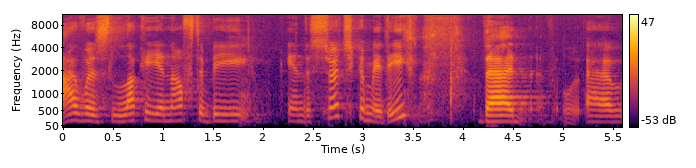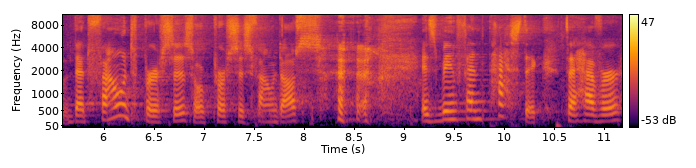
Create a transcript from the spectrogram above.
I was lucky enough to be in the search committee that, uh, that found Persis, or Persis found us. it's been fantastic to have her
